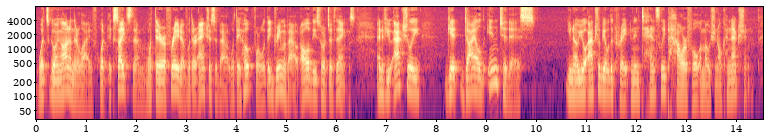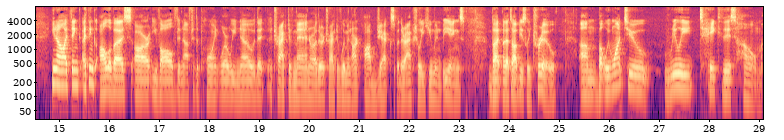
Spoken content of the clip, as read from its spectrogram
what's going on in their life, what excites them, what they're afraid of, what they're anxious about, what they hope for, what they dream about, all of these sorts of things. And if you actually get dialed into this, you know, you'll actually be able to create an intensely powerful emotional connection. You know, I think I think all of us are evolved enough to the point where we know that attractive men or other attractive women aren't objects, but they're actually human beings. But that's obviously true. Um, but we want to really take this home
